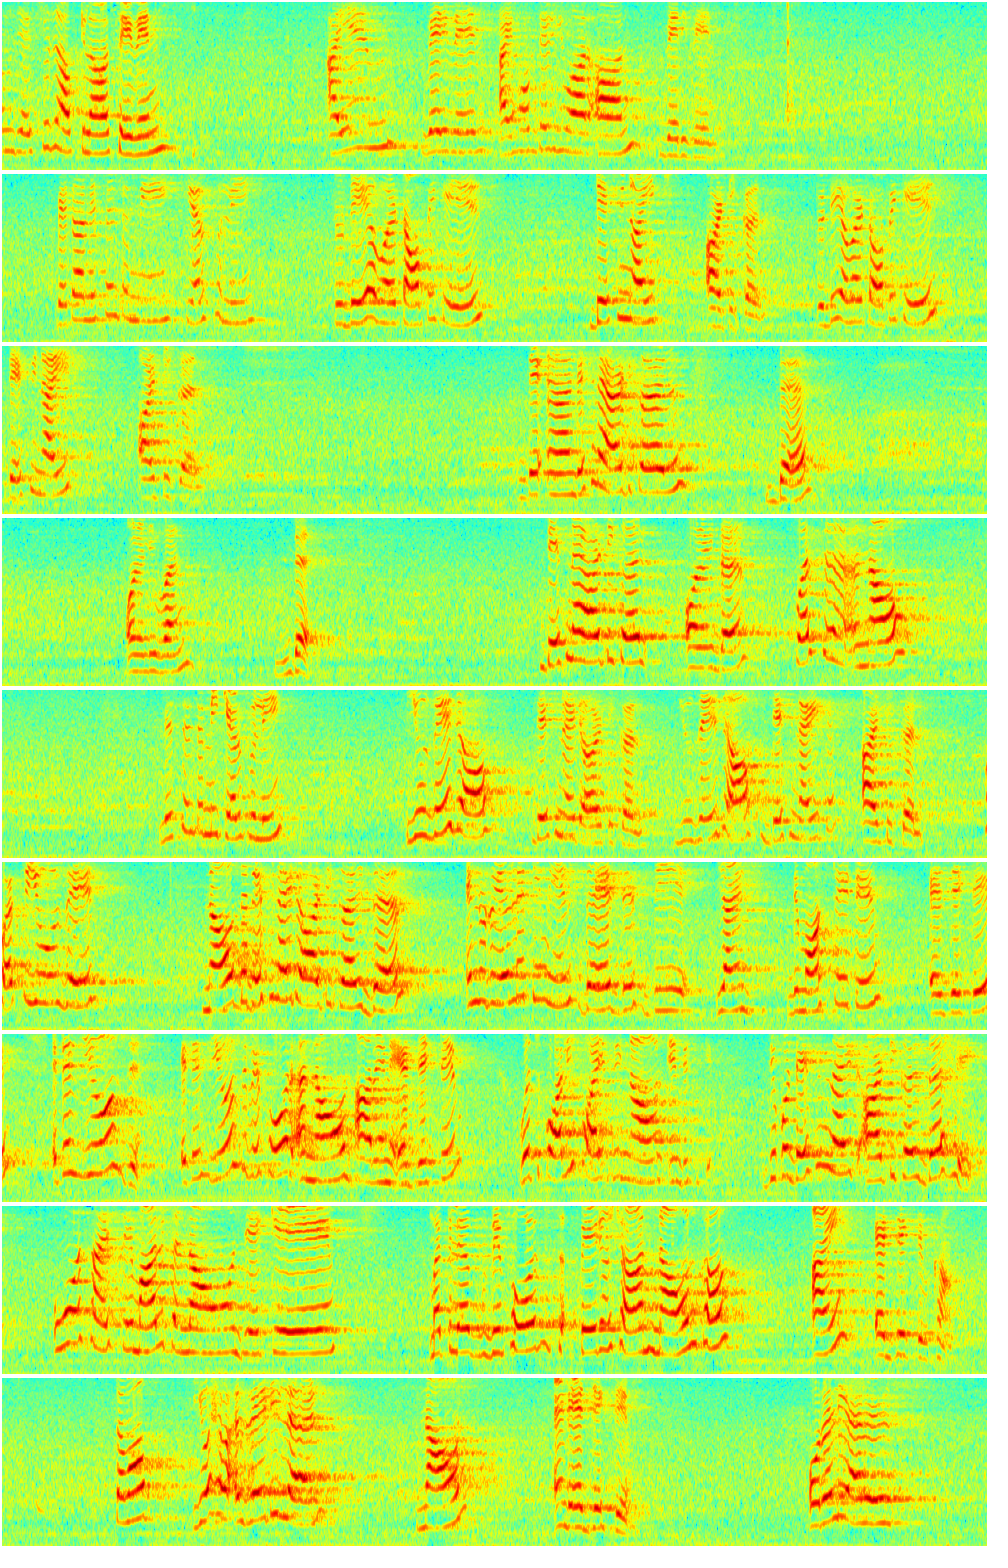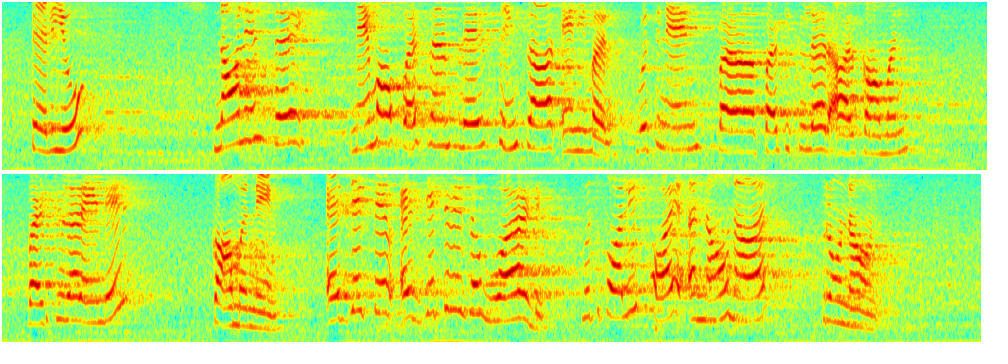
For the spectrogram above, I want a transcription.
Assalamualaikum dear student of class 7. I am very well. I hope that you are all very well. Better listen to me carefully. Today our topic is definite article. Today our topic is definite article. De uh, definite article the only one? The definite article only the first uh, now listen to me carefully. Usage of definite article. Usage of definite article. First usage now the definite article the in reality means that this the yani demonstrative adjective it is used it is used before a noun or an adjective which qualifies the noun in this case जेको definite article the है उहो असां इस्तेमालु कंदा आहियूं जेके मतिलबु before पहिरियों छा नाउन खां ऐं एडजेक्टिव खां तव्हां you have already learn noun and adjective orally I will tell you Noun is the name of person, place, things or animal which names particular or common, particular and a common name. Adjective, adjective is a word which qualify a noun or pronoun.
